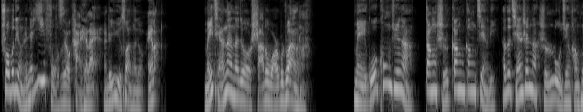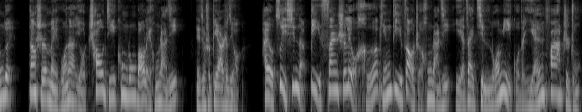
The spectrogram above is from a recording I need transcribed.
说不定人家一斧子就砍下来，这预算可就没了。没钱呢，那就啥都玩不转了嘛。美国空军啊，当时刚刚建立，它的前身呢是陆军航空队。当时美国呢有超级空中堡垒轰炸机，也就是 B 二十九。还有最新的 B 三十六和平缔造者轰炸机也在紧锣密鼓的研发之中。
